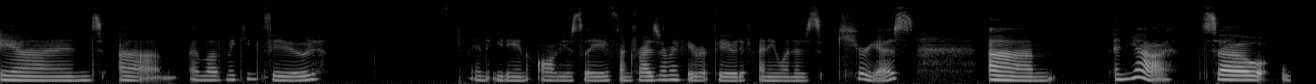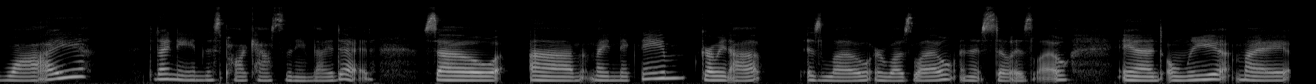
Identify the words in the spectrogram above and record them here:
And um, I love making food and eating. Obviously, French fries are my favorite food. If anyone is curious, um, and yeah, so, why did I name this podcast the name that I did? So, um, my nickname growing up is Low or was Low, and it still is Low. And only my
